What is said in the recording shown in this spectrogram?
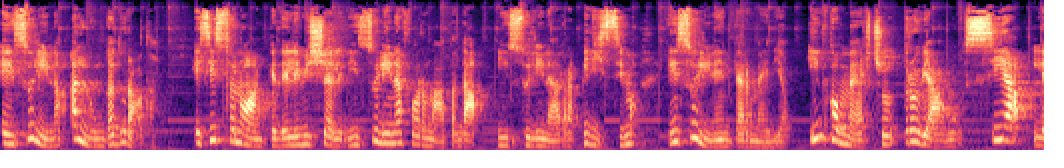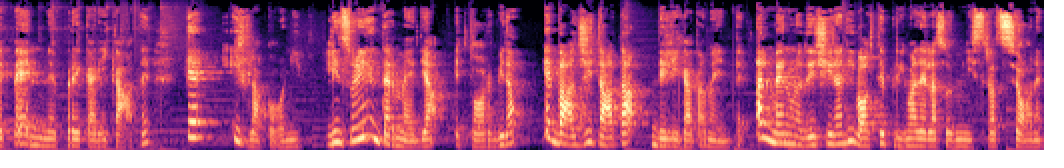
e insulina a lunga durata. Esistono anche delle miscele di insulina formata da insulina rapidissima e insulina intermedia. In commercio troviamo sia le penne precaricate che i flaconi. L'insulina intermedia è torbida e va agitata delicatamente, almeno una decina di volte prima della somministrazione,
